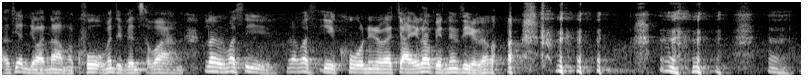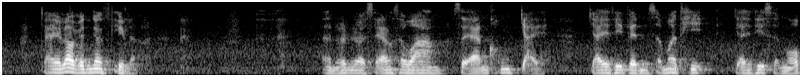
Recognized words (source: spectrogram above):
เอาเทียนหยอดน้ำมาคู่มันจะเป็นสว่าง แล้วมาซี่แล้วมาซี่คู่นี่ใจเราเป็นจังซี่แล้ว ใจเราเป็นจังซี่แหละอันนั้นว่าแสงสว่าง แสงของใจ ใจที่เป็นสมาธิ ใจที่สงบ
